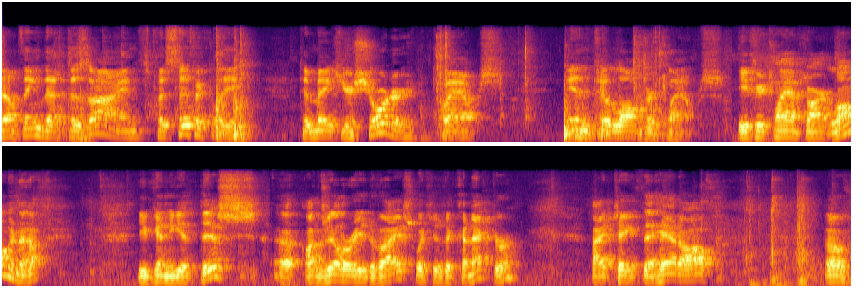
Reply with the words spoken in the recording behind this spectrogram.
something that's designed specifically to make your shorter clamps into longer clamps. If your clamps aren't long enough, you can get this uh, auxiliary device, which is a connector. I take the head off of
